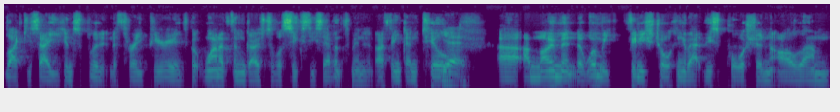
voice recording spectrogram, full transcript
like you say, you can split it into three periods, but one of them goes till the 67th minute. I think until Yeah, uh, a moment that when we finish talking about this portion, I'll um,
